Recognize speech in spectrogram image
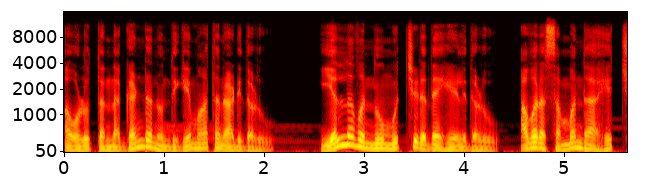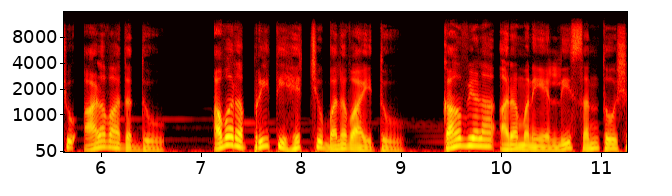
ಅವಳು ತನ್ನ ಗಂಡನೊಂದಿಗೆ ಮಾತನಾಡಿದಳು. ಎಲ್ಲವನ್ನೂ ಮುಚ್ಚಿಡದೆ ಹೇಳಿದಳು. ಅವರ ಸಂಬಂಧ ಹೆಚ್ಚು ಆಳವಾದದ್ದು. ಅವರ ಪ್ರೀತಿ ಹೆಚ್ಚು ಬಲವಾಯಿತು. ಕಾವ್ಯಳ ಅರಮನೆಯಲ್ಲಿ ಸಂತೋಷ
